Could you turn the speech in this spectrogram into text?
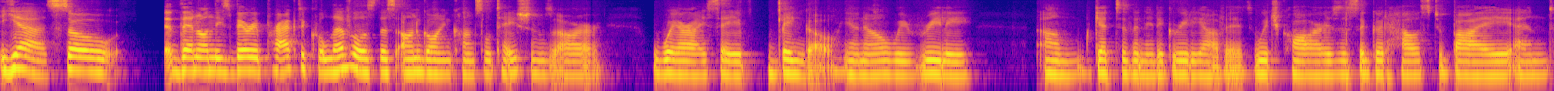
yeah, so then on these very practical levels, this ongoing consultations are where I say bingo, you know, we really um, get to the nitty gritty of it. Which car is this a good house to buy, and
